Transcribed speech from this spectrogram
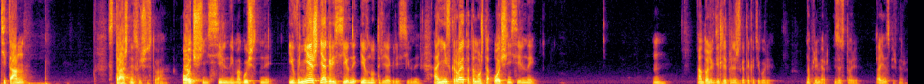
Титан. Страшные существа. Очень сильные, могущественные. И внешне агрессивные, и внутри агрессивные. Они не скрывают, потому что очень сильны. Адольф Гитлер принадлежит к этой категории. Например, из истории. Один из примеров.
